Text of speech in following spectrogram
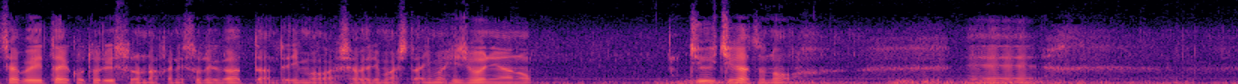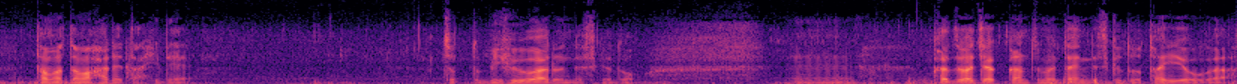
喋りたいことリストの中にそれがあったんで今は喋りました。今非常にあの11月の、えー、たまたま晴れた日でちょっと微風はあるんですけど、えー風は若干冷たいんですけど太陽が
